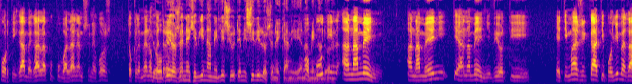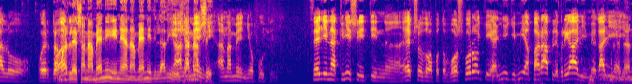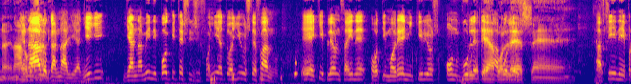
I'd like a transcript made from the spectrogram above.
φορτηγά μεγάλα που κουβαλάγαν συνεχώς το κλεμμένο και πετρέλαιο. Ο οποίος δεν έχει βγει να μιλήσει ούτε μισή δήλωση δεν έχει κάνει ένα ο μήνα. Ο Πούτιν αναμένει, αναμένει και αναμένει διότι ετοιμάζει κάτι πολύ μεγάλο ο Ερντοάν. Αν λες αναμένει, είναι αναμένει δηλαδή, αναμένει, έχει ανάψει. Αναμένει ο Πούτιν. Θέλει να κλείσει την ε, έξοδο από το Βόσπορο και ανοίγει μια παράπλευρη άλλη μεγάλη, ναι, ναι, ναι, ένα, άλλο, ένα κανάλι. άλλο κανάλι ανοίγει για να μην υπόκειται στη συμφωνία του Αγίου Στεφάνου. Ε, εκεί πλέον θα είναι ο τιμωρένη κύριος ον βούλετε απολές. Ε. Αυτή είναι η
